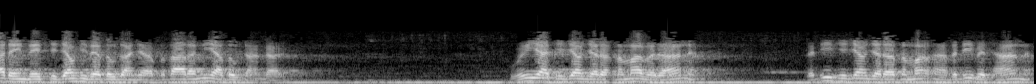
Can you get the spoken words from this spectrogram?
တ္တိန်သေးဖြစ်ကြောင်းဖြစ်တဲ့သုတ်တံကြပတာရဏိယသုတ်တံတာဝိရိယဖြစ်ကြောင်းကြတော့သမဗဒာနဲ့တတိဖြစ်ကြောင်းကြတော့သမတတိပဋ္ဌာန်နဲ့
